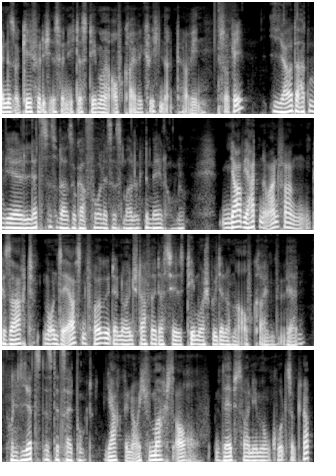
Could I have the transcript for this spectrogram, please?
wenn es okay für dich ist, wenn ich das Thema aufgreife, Griechenland erwähnen. Ist okay? Ja, da hatten wir letztes oder sogar vorletztes Mal irgendeine Meldung. Ne? Ja, wir hatten am Anfang gesagt, in unserer ersten Folge der neuen Staffel, dass wir das Thema später nochmal aufgreifen werden. Und jetzt ist der Zeitpunkt. Ja, genau. Ich mache es auch in Selbstwahrnehmung kurz und knapp.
